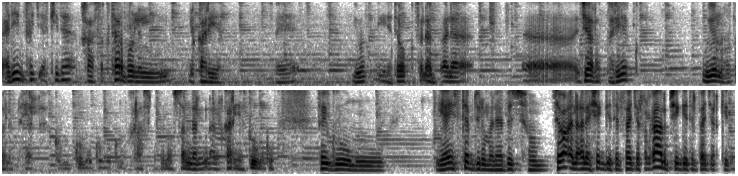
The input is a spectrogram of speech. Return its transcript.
بعدين فجأة كذا خلاص اقتربوا للقرية. فيتوقف الأب على آه، جال الطريق وينهض الابن يلا قوموا قوموا قوموا قوموا. خلاص وصلنا القرية. قوموا قوموا. فيقوموا. يا يستبدلوا ملابسهم سواء على شقة الفجر في الغالب شقة الفجر كذا.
